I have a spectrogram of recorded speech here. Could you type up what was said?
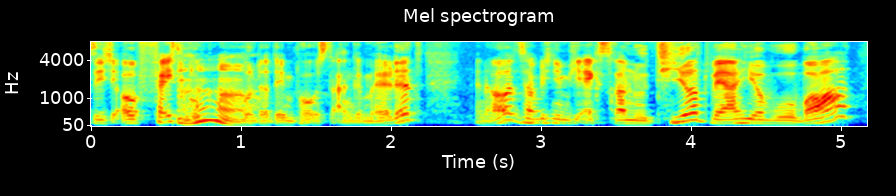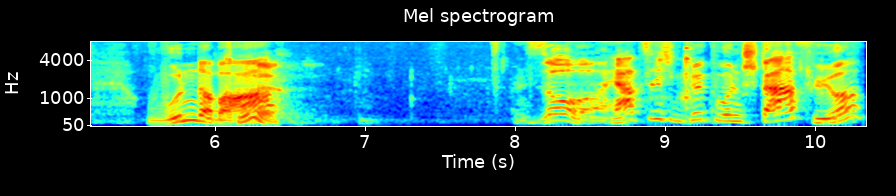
sich auf Facebook Ah. unter dem Post angemeldet. Genau, das habe ich nämlich extra notiert, wer hier wo war. Wunderbar. Cool. So, herzlichen Glückwunsch dafür.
